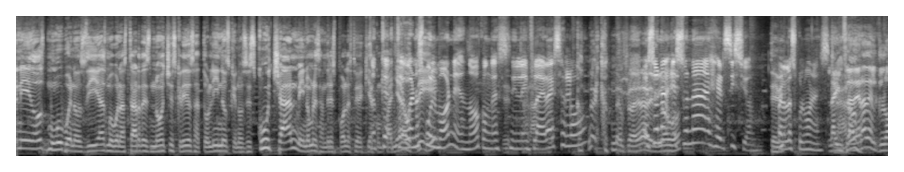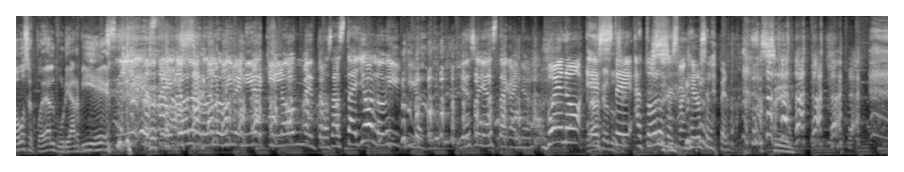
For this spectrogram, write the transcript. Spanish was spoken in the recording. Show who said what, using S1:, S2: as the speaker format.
S1: Bienvenidos, muy buenos días, muy buenas tardes, noches, queridos atolinos que nos escuchan. Mi nombre es Andrés Pola, estoy aquí
S2: No, qué,
S1: acompañado
S2: qué buenos
S1: de-
S2: pulmones, ¿no? Con es- la infladera de ese globo.
S1: Con, con la infladera
S2: Es
S1: del
S2: una,
S1: globo.
S2: es un ejercicio
S1: Te
S2: para los pulmones.
S3: La
S1: Claro.
S3: infladera del globo se puede alburear bien.
S4: Este, yo la verdad lo vi venir a kilómetros, hasta yo lo vi, fíjate. Y eso ya está cañón.
S2: Bueno,
S3: Gracias,
S2: este,
S3: Lucy.
S2: a todos los extranjeros se les perdona.
S1: Sí.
